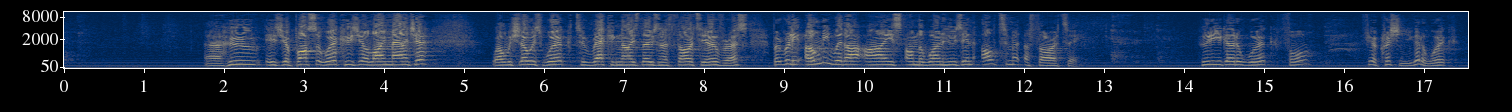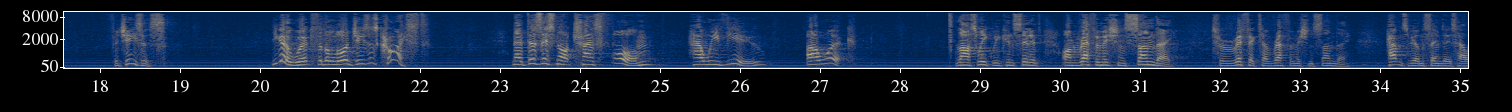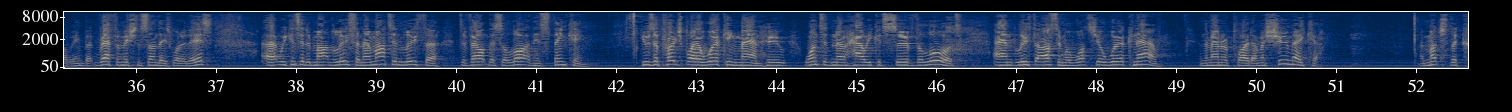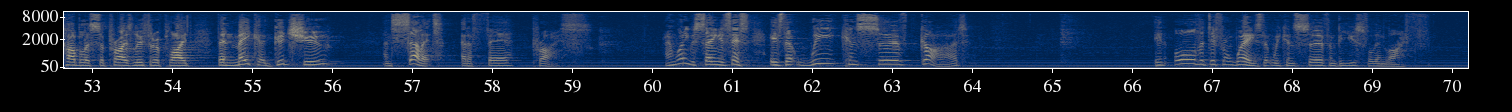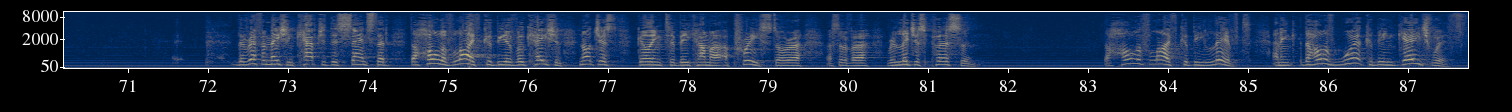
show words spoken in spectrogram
Uh, who is your boss at work? Who's your line manager? Well, we should always work to recognize those in authority over us, but really only with our eyes on the one who's in ultimate authority. Who do you go to work for? If you're a Christian, you go to work for Jesus. You go to work for the Lord Jesus Christ. Now, does this not transform how we view our work? Last week we considered on Reformation Sunday. Terrific to have Reformation Sunday. Happens to be on the same day as Halloween, but Reformation Sunday is what it is. Uh, we considered Martin Luther. Now, Martin Luther developed this a lot in his thinking. He was approached by a working man who wanted to know how he could serve the Lord. And Luther asked him, Well, what's your work now? And the man replied, I'm a shoemaker. And much to the cobbler's surprise, Luther replied, Then make a good shoe and sell it at a fair price. And what he was saying is this is that we can serve God in all the different ways that we can serve and be useful in life the Reformation captured this sense that the whole of life could be a vocation, not just going to become a, a priest or a, a sort of a religious person. The whole of life could be lived, and in, the whole of work could be engaged with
